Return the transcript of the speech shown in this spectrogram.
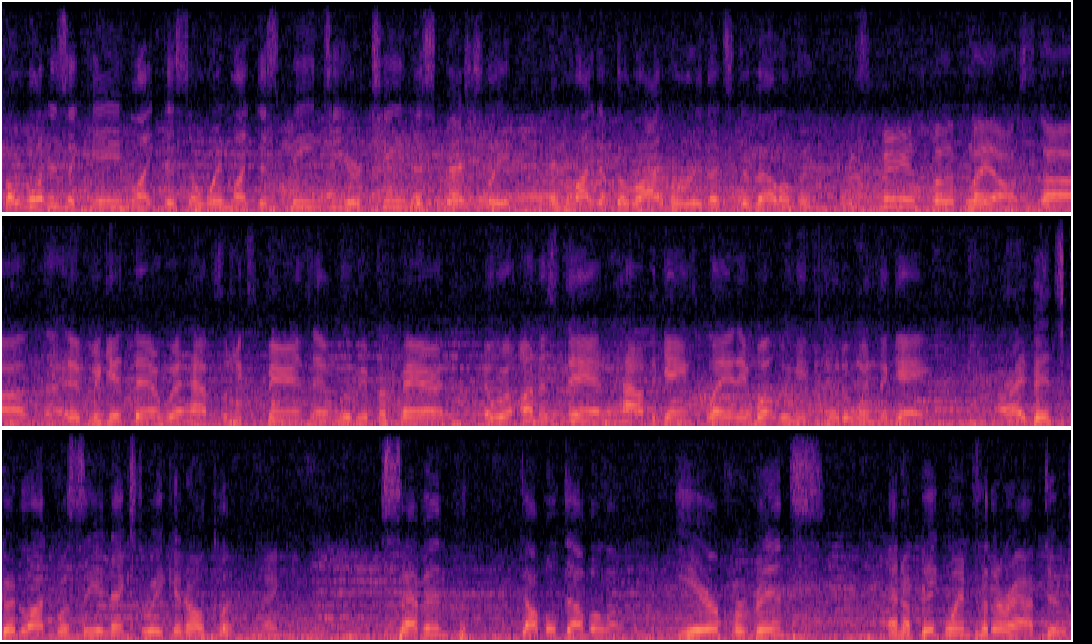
But what does a game like this, a win like this, mean to your team, especially in light of the rivalry that's developing? Experience for the playoffs. Uh, if we get there, we'll have some experience, and we'll be prepared, and we'll understand how the game's played and what we need to do to win the game. All right, Vince, good luck. We'll see you next week in Oakland. Thank you. Seventh double-double year for Vince, and a big win for the Raptors.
